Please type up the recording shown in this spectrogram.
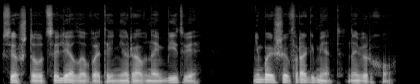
Все, что уцелело в этой неравной битве, небольшой фрагмент наверху.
